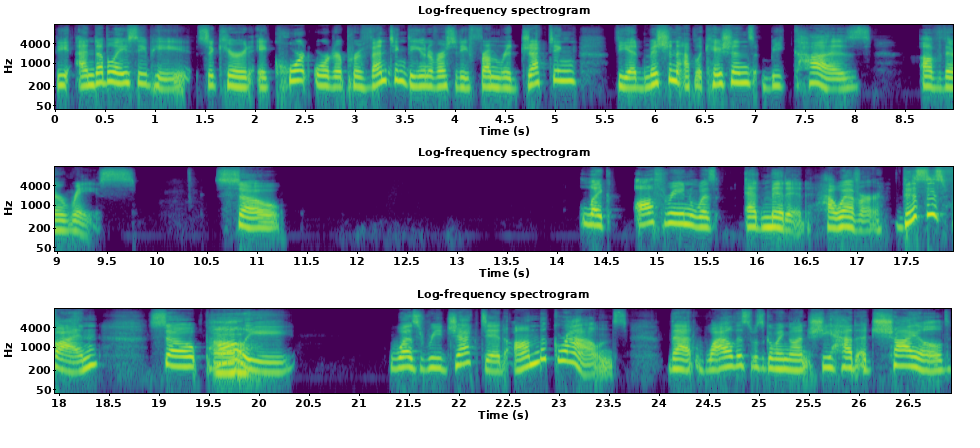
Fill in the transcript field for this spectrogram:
the NAACP secured a court order preventing the university from rejecting the admission applications because of their race. So, like, Autherine was admitted. However, this is fun. So Polly uh-huh. was rejected on the grounds that while this was going on, she had a child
